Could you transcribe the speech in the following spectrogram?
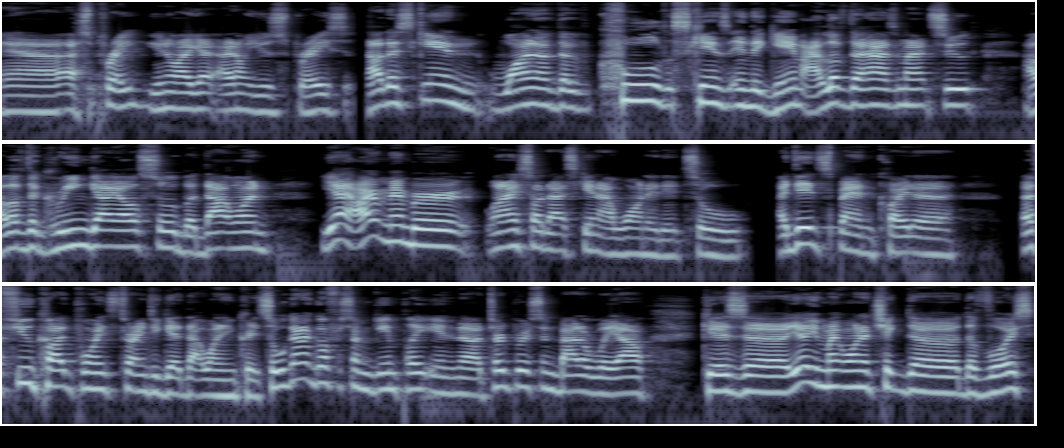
uh, a spray. You know, I get I don't use sprays. Now the skin, one of the cool skins in the game. I love the hazmat suit. I love the green guy also, but that one, yeah, I remember when I saw that skin, I wanted it. So I did spend quite a a few COD points trying to get that one in crate. So we're gonna go for some gameplay in uh, third person battle royale, cause uh, yeah, you might want to check the the voice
